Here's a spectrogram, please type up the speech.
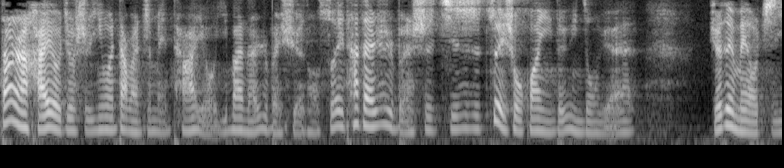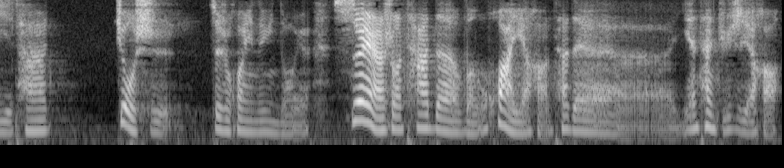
当然，还有就是因为大阪直美她有一半的日本血统，所以她在日本是其实是最受欢迎的运动员，绝对没有之一。她就是最受欢迎的运动员。虽然说她的文化也好，她的言谈举止也好，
